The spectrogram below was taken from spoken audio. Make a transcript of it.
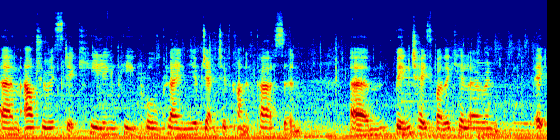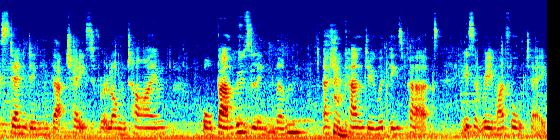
um, altruistic, healing people, playing the objective kind of person, um, being chased by the killer and extending that chase for a long time or bamboozling them, as you Hmm. can do with these perks, isn't really my forte.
